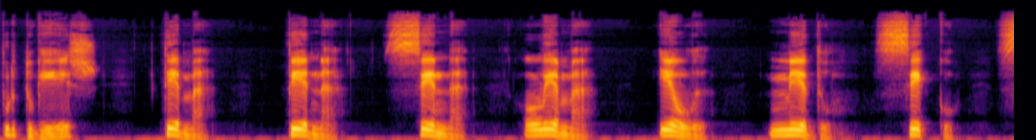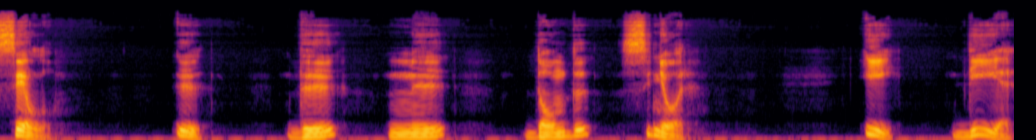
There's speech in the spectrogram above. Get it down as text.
português, tema, pena, cena, lema, ele, medo, seco, selo. E, de, me, donde, senhor. I, dia,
